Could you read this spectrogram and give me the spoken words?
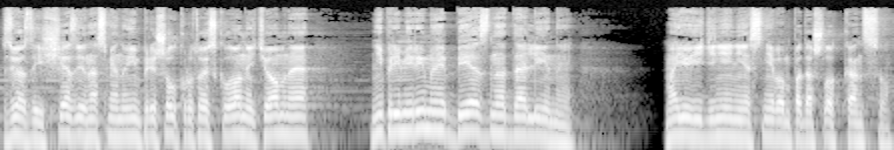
Звезды исчезли, на смену им пришел крутой склон и темная, непримиримая бездна долины. Мое единение с небом подошло к концу.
